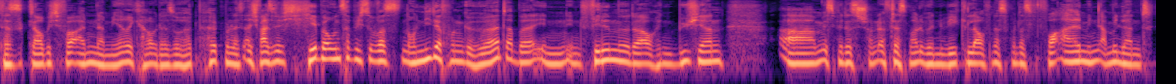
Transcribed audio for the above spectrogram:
Das ist, glaube ich, vor allem in Amerika oder so hört, hört man das. Ich weiß nicht, hier bei uns habe ich sowas noch nie davon gehört, aber in, in Filmen oder auch in Büchern ähm, ist mir das schon öfters mal über den Weg gelaufen, dass man das vor allem in Amiland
